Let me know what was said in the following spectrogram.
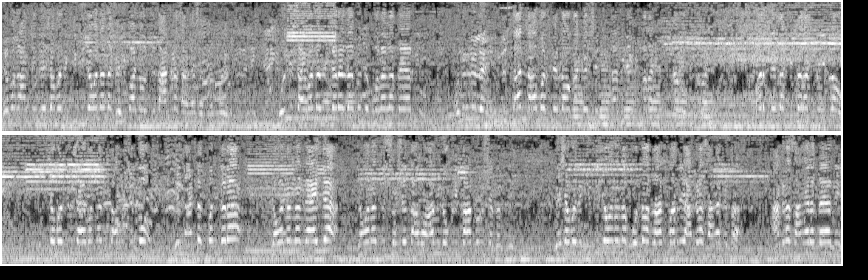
हे बघा आमच्या देशामध्ये किती जवानांना घरी पाठवलं त्याचा आकडा सांगायचा पोलीस साहेबांना विचारायला जातो ते बोलायला तयार नाही. म्हणून लिहिलंय हिंदुस्तान नामर देता होगा पर देता नाही लावू मुख्यमंत्री साहेबांना मी सांगू शकतो हे नाटक पण करा. जवानांना न्याय द्या. जवानांचं शोषण थांबवा. आम्ही नोकरी का करू शकत नाही? देशामध्ये किती जवानांना पोतात लाच मारली? आकडा सांगा त्याचा. आकडा सांगायला तयार नाही.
